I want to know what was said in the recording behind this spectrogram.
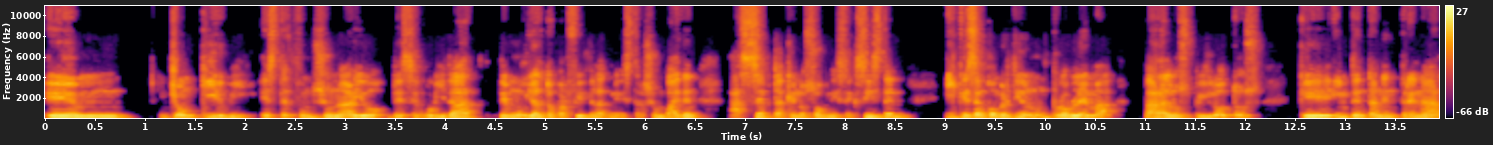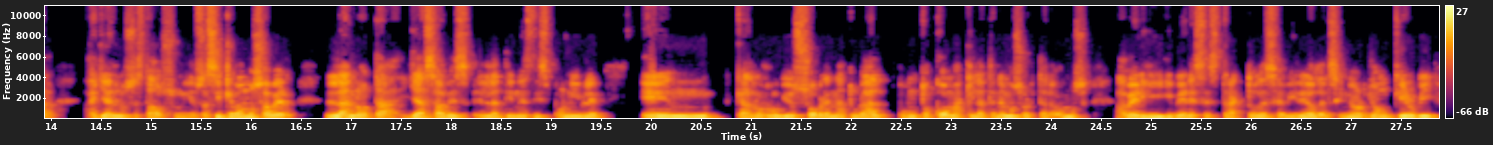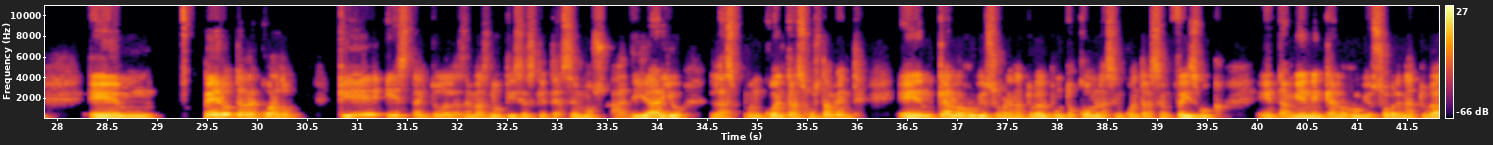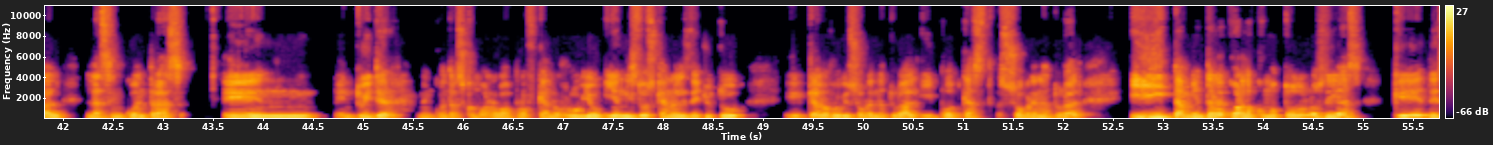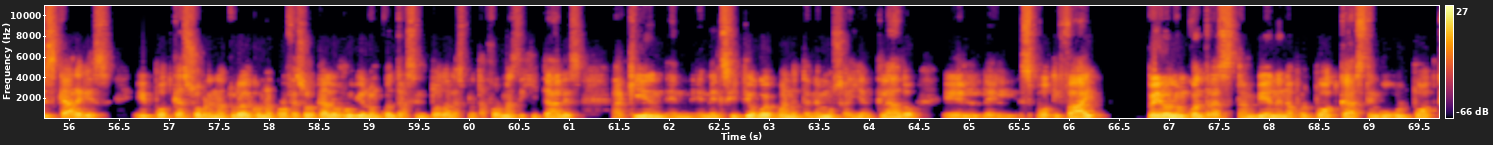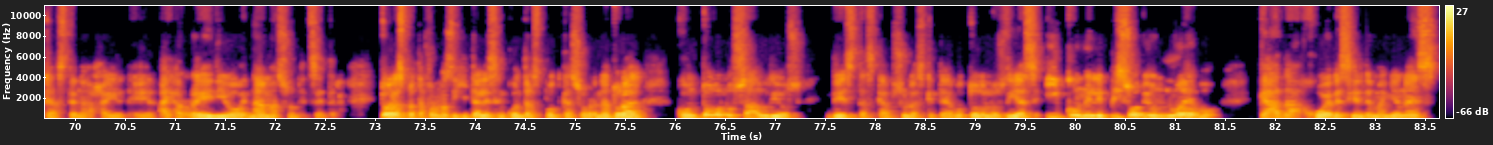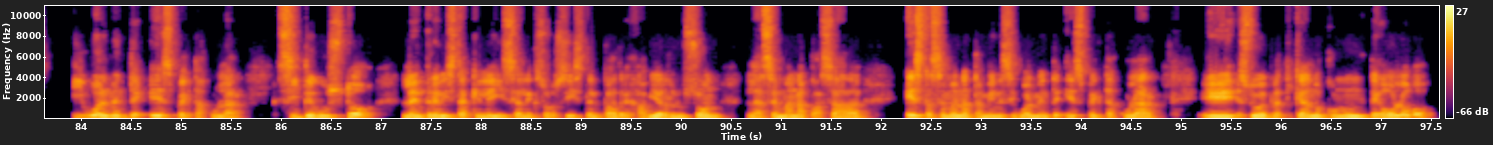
Eh, John Kirby, este funcionario de seguridad de muy alto perfil de la administración Biden, acepta que los ovnis existen y que se han convertido en un problema para los pilotos que intentan entrenar allá en los Estados Unidos. Así que vamos a ver la nota, ya sabes, la tienes disponible en carlosrubiosobrenatural.com. Aquí la tenemos, ahorita la vamos a ver y, ver ese extracto de ese video del señor John Kirby. Eh, pero te recuerdo, que esta y todas las demás noticias que te hacemos a diario las encuentras justamente en carlosrubiosobrenatural.com, las encuentras en Facebook, eh, también en Carlos Rubio Sobrenatural, las encuentras en, en Twitter, me encuentras como arroba prof. Carlos Rubio y en mis dos canales de YouTube, eh, Carlos Rubio Sobrenatural y Podcast Sobrenatural. Y también te recuerdo, como todos los días, que descargues eh, podcast sobrenatural con el profesor Carlos Rubio, lo encuentras en todas las plataformas digitales, aquí en, el sitio web, bueno, tenemos ahí anclado el, Spotify, pero lo encuentras también en Apple Podcast, en Google Podcast, en iHeartRadio, en Amazon, etc. Todas las plataformas digitales encuentras podcast sobrenatural con todos los audios de estas cápsulas que te hago todos los días y con el episodio nuevo cada jueves y el de mañana es igualmente espectacular. Si te gustó la entrevista que le hice al exorcista, el padre Javier Luzón, la semana pasada, esta semana también es igualmente espectacular. Eh, estuve platicando con un teólogo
